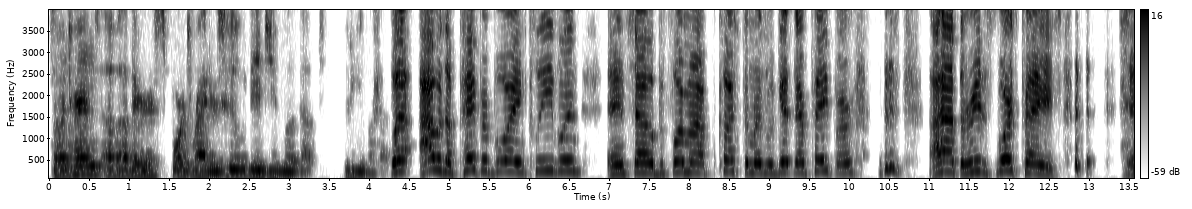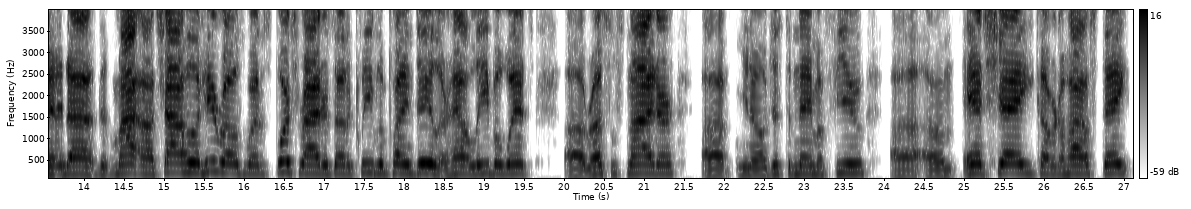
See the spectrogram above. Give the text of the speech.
So, in terms of other sports writers, who did you look up to? Who do you look up? To? Well, I was a paper boy in Cleveland and so before my customers would get their paper, I had to read the sports page. and uh, the, my uh, childhood heroes were the sports writers of the Cleveland Plain Dealer, Hal Lebovitz, uh, Russell Schneider, uh, you know, just to name a few. Uh, um, Ed Shea, he covered Ohio State,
